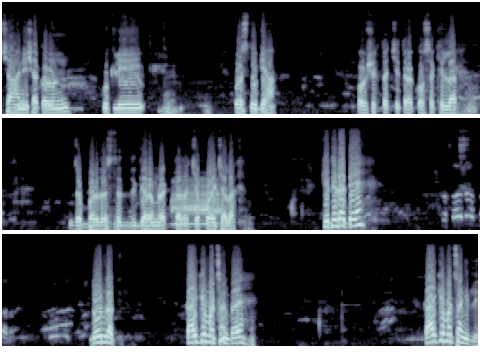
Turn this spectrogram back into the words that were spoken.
शहानिशा करून कुठली वस्तू घ्या. पाहू शकता चित्रकोसा खिल्लार जबरदस्त गरम रक्ताचा चप्पळ चालक किती दाते दोन दात. काय किंमत सांगताय? काय किंमत सांगितली?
